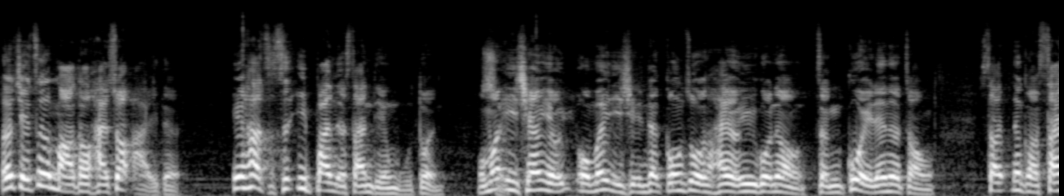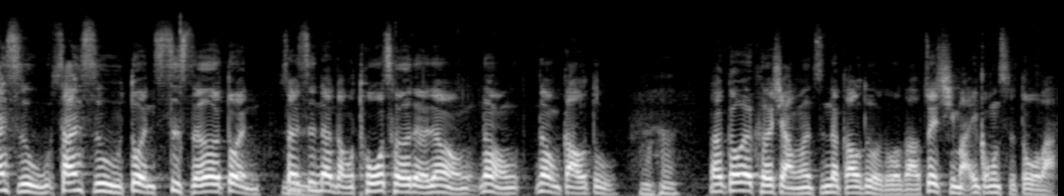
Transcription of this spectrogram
而且这个码头还算矮的，因为它只是一般的三点五吨。我们以前有，我们以前的工作还有遇过那种整柜的那种三那个三十五三十五吨、四十二吨，甚至那种拖车的那种那种那种高度。那各位可想而知，那高度有多高？最起码一公尺多吧？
